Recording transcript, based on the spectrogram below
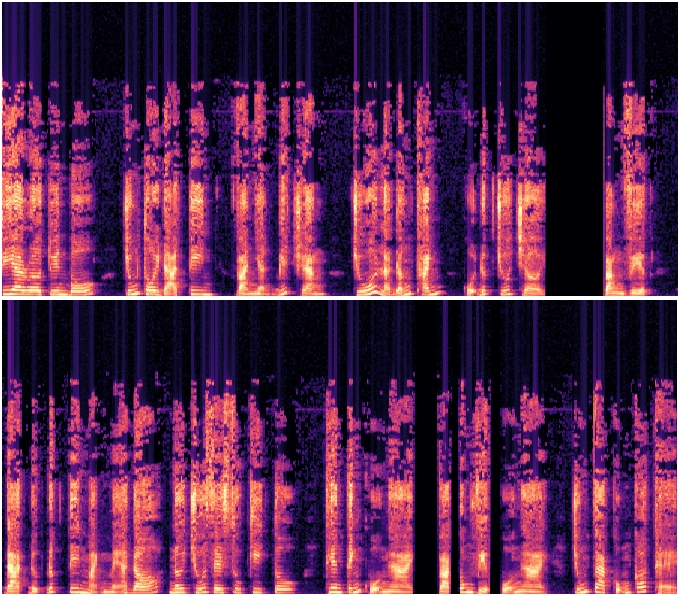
Fierre tuyên bố, chúng tôi đã tin và nhận biết rằng Chúa là đấng thánh của Đức Chúa Trời. Bằng việc đạt được đức tin mạnh mẽ đó nơi Chúa Giêsu Kitô, thiên tính của Ngài và công việc của Ngài, chúng ta cũng có thể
